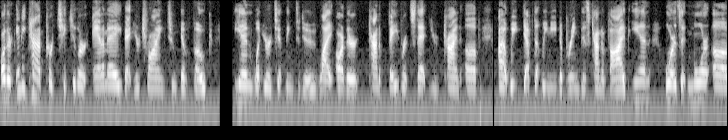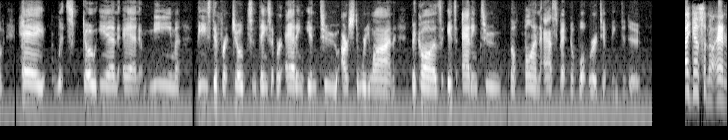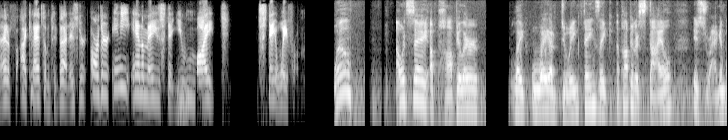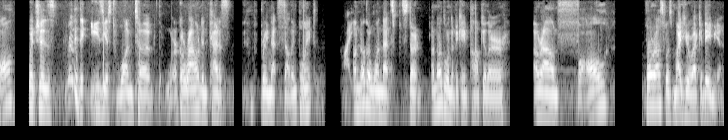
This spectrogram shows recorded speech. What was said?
are there any kind of particular anime that you're trying to evoke in what you're attempting to do? Like, are there kind of favorites that you kind of uh, we definitely need to bring this kind of vibe in, or is it more of hey, let's go in and meme these different jokes and things that we're adding into our storyline because it's adding to the fun aspect of what we're attempting to do. I guess, and, and and if I can add something to that, is there are there any animes that you might stay away from? Well, I would say a popular like way of doing things, like a popular style is Dragon Ball, which is really the easiest one to work around and kind of bring that selling point. Right. Another one that's start another one that became popular around fall for us was My Hero Academia.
